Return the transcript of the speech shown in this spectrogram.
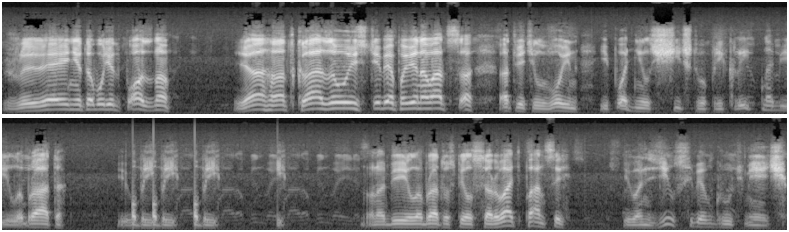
Живей, не то будет поздно!» «Я отказываюсь тебе повиноваться», — ответил воин и поднял щит, чтобы прикрыть Набила брата. И обри, обри, обри. Но Набила брат успел сорвать панцирь и вонзил себе в грудь меч.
